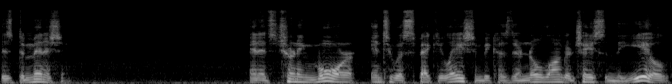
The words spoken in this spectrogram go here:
is diminishing. And it's turning more into a speculation because they're no longer chasing the yield.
